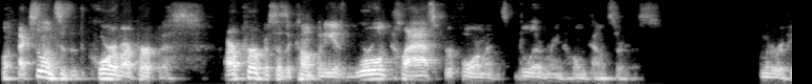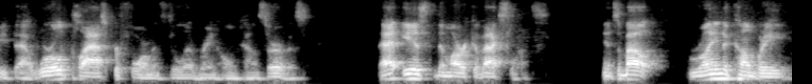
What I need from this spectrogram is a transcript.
Well, excellence is at the core of our purpose. Our purpose as a company is world class performance delivering hometown service. I'm going to repeat that world class performance delivering hometown service. That is the mark of excellence. It's about running a company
